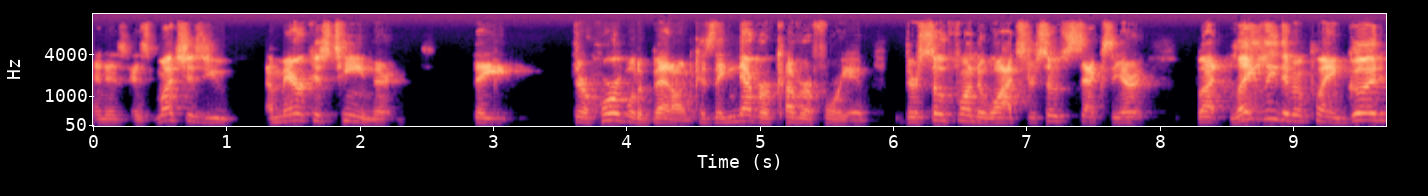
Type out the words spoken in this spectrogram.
And as, as much as you, America's team, they're they they're horrible to bet on because they never cover for you. They're so fun to watch. They're so sexy. But lately they've been playing good,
